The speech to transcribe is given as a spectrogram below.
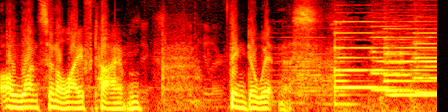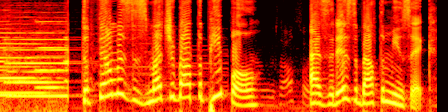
a once in a lifetime thing to witness. The film is as much about the people as it is about the music.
